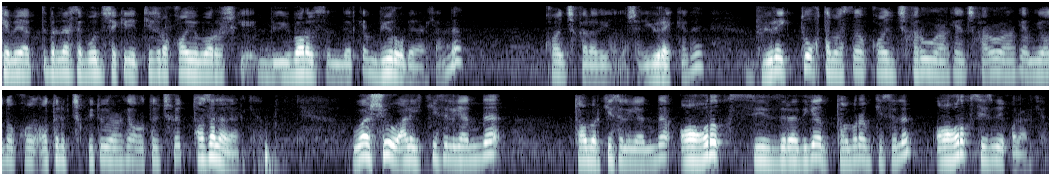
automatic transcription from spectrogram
kelmayapti bir narsa bo'ldi shekilli tezroq qon yuborish yuborilsin derkan buyruq berar ekanda qon chiqaradigan o'sha yurakkada yurak to'xtamasdan qon chiqaraverar ekan chiqaraverar ekan bu yoqdan qon otilib chiqib ketaverar ekan otilib chiqib tozalanar ekan va shu haligi kesilganda tomir kesilganda og'riq sezdiradigan tomir ham kesilib og'riq sezmay qolar ekan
